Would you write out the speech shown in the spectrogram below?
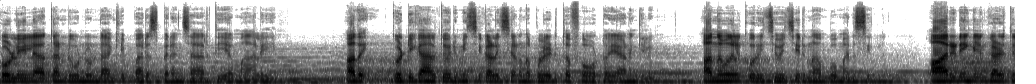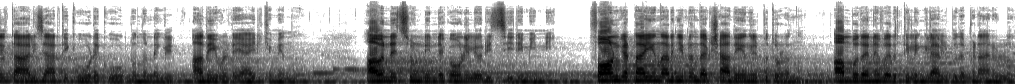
കൊള്ളിയില്ലാത്ത തണ്ടുകൊണ്ടുണ്ടാക്കി പരസ്പരം ചാർത്തിയ മാലയും. അതെ കുട്ടിക്കാലത്ത് ഒരുമിച്ച് കളിച്ചു നടന്നപ്പോൾ എടുത്ത ഫോട്ടോയാണെങ്കിലും അന്ന് മുതൽ കുറിച്ചു വെച്ചിരുന്ന അമ്പു മനസ്സിൽ ആരുടെയെങ്കിലും കഴുത്തിൽ താലി ചാർത്തി കൂടെ കൂട്ടുന്നുണ്ടെങ്കിൽ അത് ഇവിടെ ആയിരിക്കുമെന്ന്. അവന്റെ ചുണ്ടിന്റെ കോണിൽ ഒരു ചിരി മിന്നി. ഫോൺ കട്ടായി എന്നറിഞ്ഞിട്ടും ദക്ഷ അതേ നിൽപ്പ് തുടർന്നു. അമ്പു തന്നെ വെറുത്തില്ലെങ്കിൽ അത്ഭുതപ്പെടാനുള്ളൂ.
